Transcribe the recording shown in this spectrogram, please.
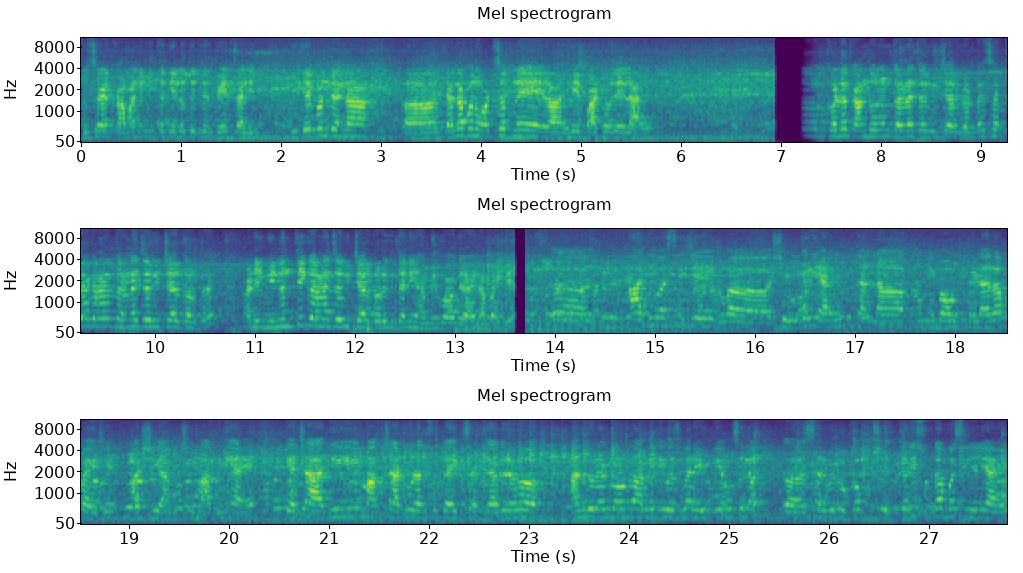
दुसऱ्या कामानिमित्त गेलो तिथे भेट झाली. तिथे पण त्यांना त्यांना पण व्हॉट्सअपने हे पाठवलेलं आहे. कडक आंदोलन करण्याचा विचार करतोय सत्याग्रह करण्याचा विचार करतोय आणि विनंती करण्याचा विचार करू की त्यांनी हमीभाव द्यायला पाहिजे. आदिवासी जे शेतकरी आहेत त्यांना हमीभाव मिळाला पाहिजे अशी आमची मागणी आहे. याच्या आधी मागच्या आठवड्यात सुद्धा एक सत्याग्रह आंदोलन म्हणून आम्ही दिवसभर ए पी एम सीला सर्व लोक शेतकरी सुद्धा बसलेले आहेत.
